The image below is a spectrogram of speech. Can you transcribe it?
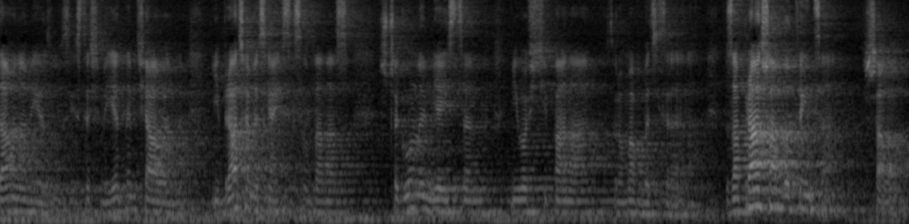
dał nam Jezus. Jesteśmy jednym ciałem i bracia mesjańscy są dla nas szczególnym miejscem miłości Pana, którą ma wobec Izraela. Zapraszam do Tyńca. Shalom.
